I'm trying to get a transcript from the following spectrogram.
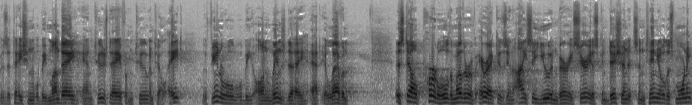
Visitation will be Monday and Tuesday from 2 until 8. The funeral will be on Wednesday at 11. Estelle Pirtle, the mother of Eric, is in ICU in very serious condition at Centennial this morning.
